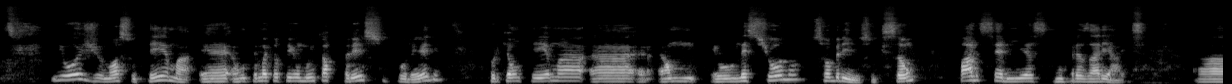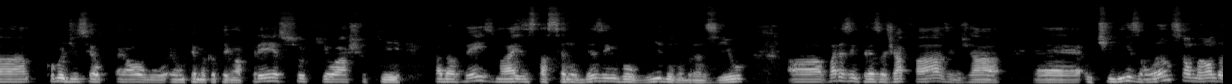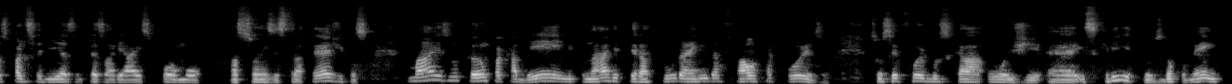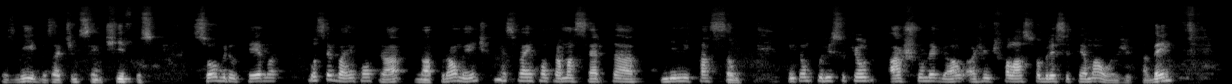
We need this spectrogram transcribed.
E hoje o nosso tema é, é um tema que eu tenho muito apreço por ele, porque é um tema, uh, é um, eu leciono sobre isso, que são parcerias empresariais. Uh, como eu disse, é, é, algo, é um tema que eu tenho apreço, que eu acho que cada vez mais está sendo desenvolvido no Brasil. Uh, várias empresas já fazem, já é, utilizam, lançam mão das parcerias empresariais como ações estratégicas, mas no campo acadêmico, na literatura, ainda falta coisa. Se você for buscar hoje é, escritos, documentos, livros, artigos científicos sobre o tema, você vai encontrar, naturalmente, mas você vai encontrar uma certa limitação. Então, por isso que eu acho legal a gente falar sobre esse tema hoje, tá bem?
